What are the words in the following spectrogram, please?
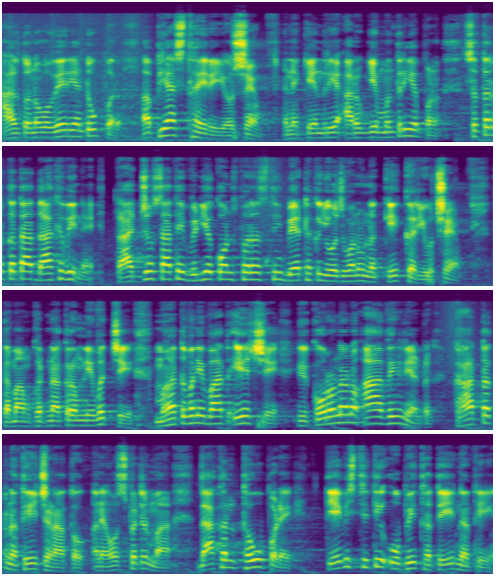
હાલ તો નવો વેરિયન્ટ ઉપર અભ્યાસ થઈ રહ્યો છે. અને કેન્દ્રીય આરોગ્ય મંત્રીએ પણ સતર્કતા દાખવીને રાજ્યો સાથે વીડિયો કોન્ફરન્સની બેઠક યોજવાનું નક્કી કર્યું છે. તમામ ઘટનાક્રમની વચ્ચે મહત્વની વાત એ છે કે કોરોનાનો આ વેરિયન્ટ ઘાતક નથી જણાતો અને હોસ્પિટલમાં દાખલ થવું પડે તેવી સ્થિતિ ઊભી થતી નથી.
